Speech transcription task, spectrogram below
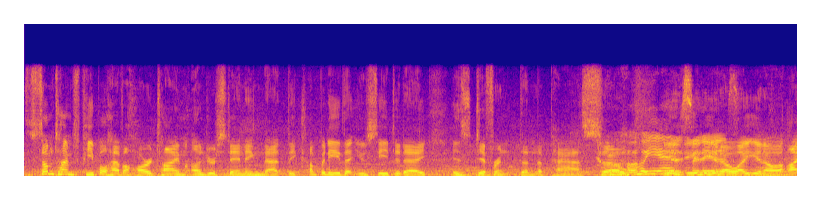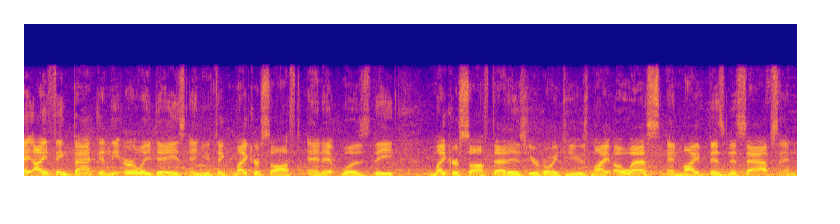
sometimes people have a hard time understanding that the company that you see today is different than the past. So, oh, yes, you, you know, I, you know, I, I think back in the early days, and you think Microsoft, and it was the Microsoft that is, you're going to use my OS and my business apps, and,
